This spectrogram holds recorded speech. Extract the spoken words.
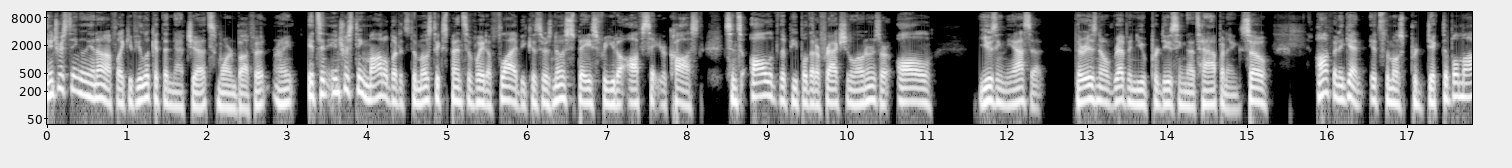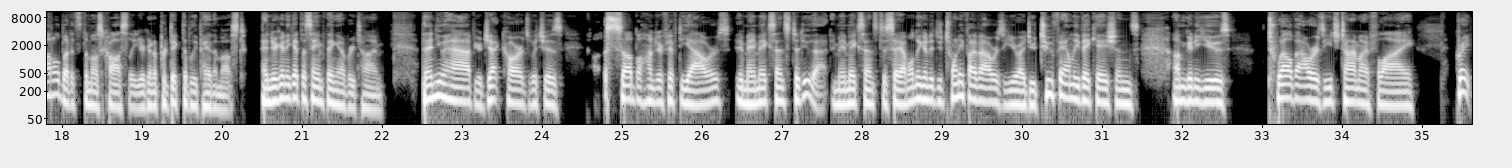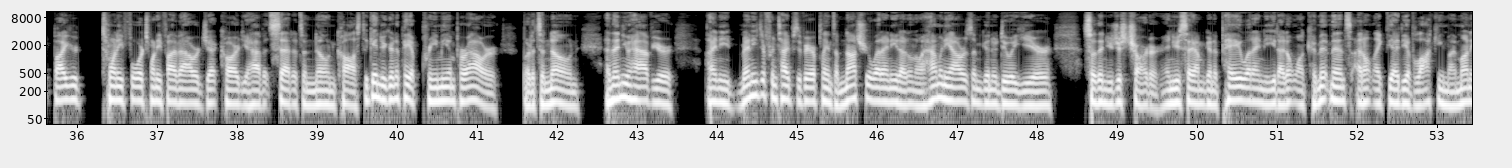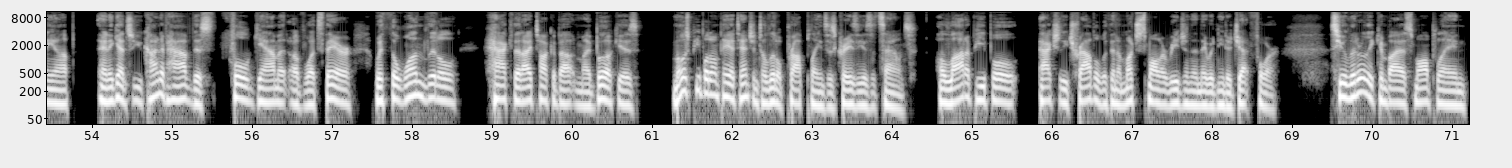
Interestingly enough, like if you look at the NetJets, Warren Buffett, right? It's an interesting model, but it's the most expensive way to fly because there's no space for you to offset your cost since all of the people that are fractional owners are all using the asset. There is no revenue producing that's happening. So Often, again, it's the most predictable model, but it's the most costly. You're going to predictably pay the most, and you're going to get the same thing every time. Then you have your jet cards, which is sub 150 hours. It may make sense to do that. It may make sense to say, I'm only going to do 25 hours a year. I do two family vacations. I'm going to use 12 hours each time I fly. Great, buy your 24, 25 hour jet card. You have it set, it's a known cost. Again, you're going to pay a premium per hour, but it's a known. And then you have your I need many different types of airplanes. I'm not sure what I need. I don't know how many hours I'm going to do a year. So then you just charter and you say, I'm going to pay what I need. I don't want commitments. I don't like the idea of locking my money up. And again, so you kind of have this full gamut of what's there with the one little hack that I talk about in my book is most people don't pay attention to little prop planes as crazy as it sounds. A lot of people actually travel within a much smaller region than they would need a jet for. So you literally can buy a small plane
